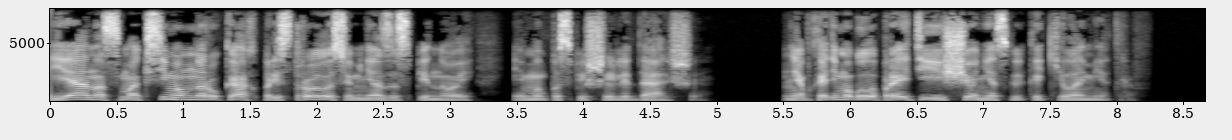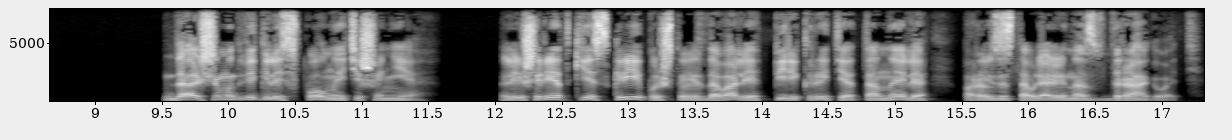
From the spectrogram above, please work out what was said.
Яна с Максимом на руках пристроилась у меня за спиной, и мы поспешили дальше. Необходимо было пройти еще несколько километров. Дальше мы двигались в полной тишине. Лишь редкие скрипы, что издавали перекрытие тоннеля, порой заставляли нас вздрагивать.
